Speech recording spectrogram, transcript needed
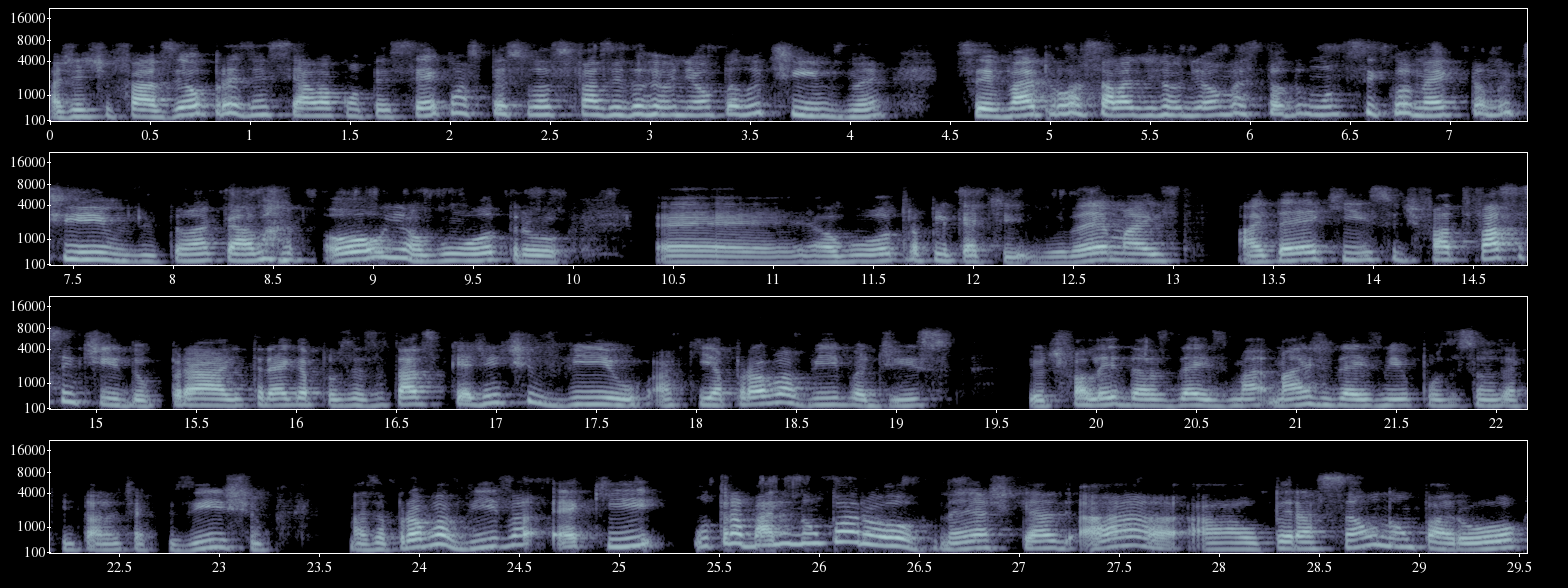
a gente fazer o presencial acontecer com as pessoas fazendo reunião pelo Teams, né? Você vai para uma sala de reunião, mas todo mundo se conecta no Teams, então acaba ou em algum outro é, algum outro aplicativo, né? Mas a ideia é que isso de fato faça sentido para a entrega para os resultados, porque a gente viu aqui a prova viva disso. Eu te falei das 10, mais de 10 mil posições aqui em Talent Acquisition, mas a prova viva é que o trabalho não parou, né? Acho que a, a, a operação não parou,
